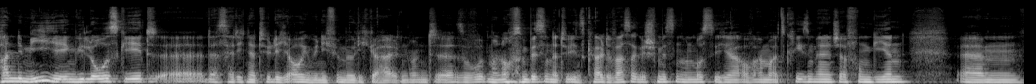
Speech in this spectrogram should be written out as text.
Pandemie hier irgendwie losgeht, äh, das hätte ich natürlich auch irgendwie nicht für möglich gehalten. Und äh, so wurde man auch so ein bisschen natürlich ins kalte Wasser geschmissen und musste hier auf einmal als Krisenmanager fungieren. Ähm,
